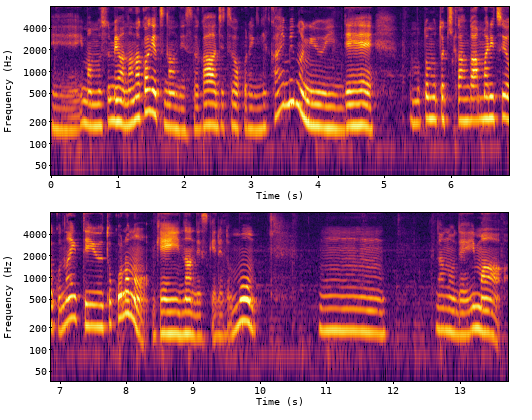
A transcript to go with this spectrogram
えー、今娘は7ヶ月なんですが実はこれ2回目の入院でもともと気管があんまり強くないっていうところの原因なんですけれどもうーんなので今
